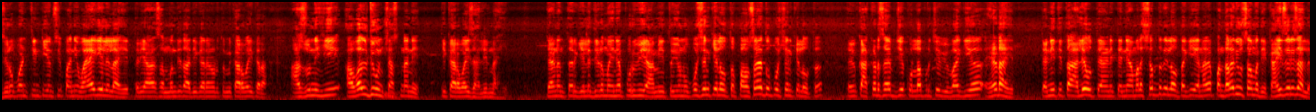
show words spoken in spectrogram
झिरो पॉईंट तीन टी एम सी पाणी वाया गेलेलं आहे तर या संबंधित अधिकाऱ्यांवर तुम्ही कारवाई करा. अजूनही अहवाल देऊन शासनाने ती कारवाई झाली नाही. त्यानंतर गेले दीड महिन्यापूर्वी आम्ही इथं येऊन उपोषण केलं होतं पावसाळ्यात उपोषण केलं होतं. त्यावेळी काकड साहेब जे कोल्हापूरचे विभागीय हेड आहेत त्यांनी तिथं आले होते आणि त्यांनी आम्हाला शब्द दिला होता की येणाऱ्या पंधरा दिवसामध्ये काही जरी झालं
